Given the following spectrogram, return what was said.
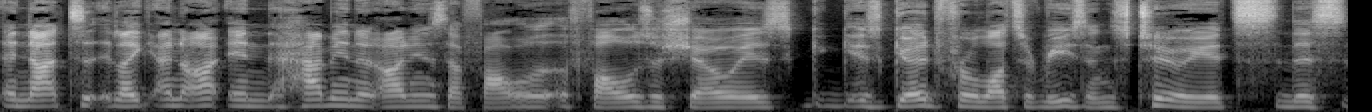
and not to like and and having an audience that follow follows a show is is good for lots of reasons too. It's this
